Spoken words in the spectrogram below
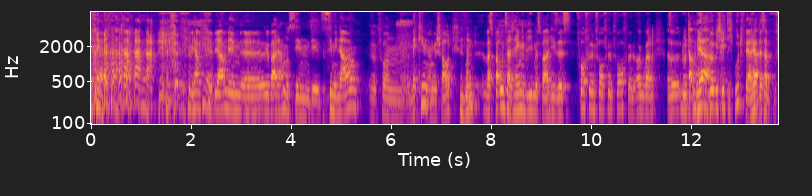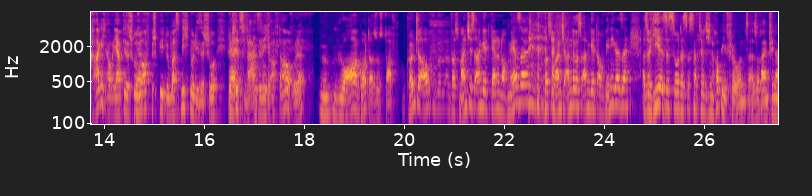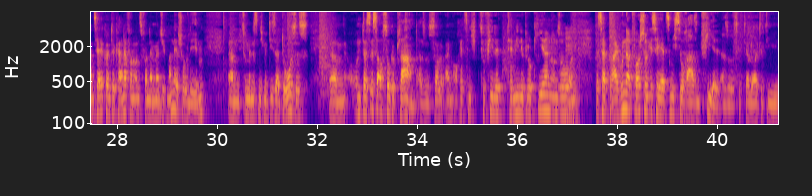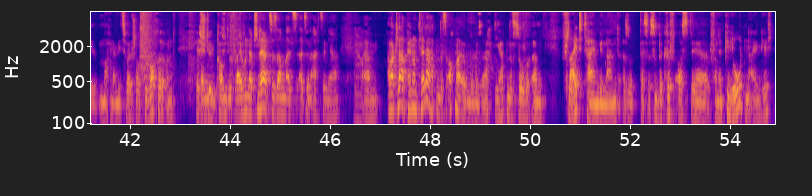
wir, haben, wir haben den, äh, wir beide haben uns den, den das Seminar äh, von McKing angeschaut Mhm. und was bei uns halt hängen geblieben ist, war dieses Vorführen, Vorführen, Vorführen. Irgendwann, also nur dann kann Ja. es wirklich richtig gut werden. Ja. Deshalb frage ich auch, ihr habt diese Show Ja. so oft gespielt, du machst nicht nur diese Show, du trittst wahnsinnig oft auf, oder? Ja, Gott, also es darf, könnte auch, was manches angeht, gerne noch mehr sein, was manch anderes angeht, auch weniger sein. Also hier ist es so, das ist natürlich ein Hobby für uns. Also rein finanziell könnte keiner von uns von der Magic Monday Show leben, ähm, zumindest nicht mit dieser Dosis. Ähm, und das ist auch so geplant. Also es soll einem auch jetzt nicht zu viele Termine blockieren und so. Mhm. Und deshalb 300 Vorstellungen ist ja jetzt nicht so rasend viel. Also es gibt ja Leute, die machen irgendwie zwölf Shows die Woche und Das dann stimmt, kommen die 300 schneller zusammen als, als in 18 Jahren. Ja. Ähm, aber klar, Penn und Teller hatten das auch mal irgendwo gesagt. Die hatten das so ähm, Flight Time genannt. Also das ist ein Begriff aus der von den Piloten eigentlich.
